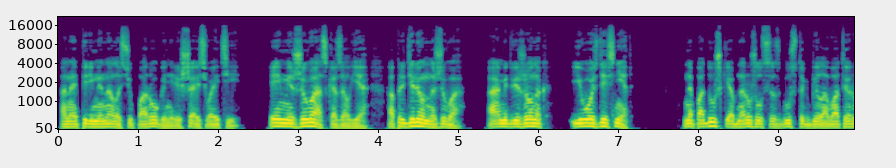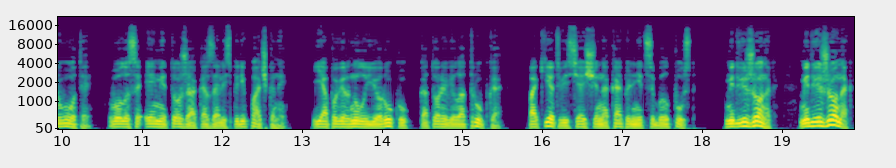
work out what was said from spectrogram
Она переминалась у порога, не решаясь войти. «Эми жива», — сказал я, — «определенно жива. А медвежонок? Его здесь нет». На подушке обнаружился сгусток беловатой рвоты, волосы Эми тоже оказались перепачканы. Я повернул ее руку, к которой вела трубка. Пакет, висящий на капельнице, был пуст. «Медвежонок! Медвежонок!»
